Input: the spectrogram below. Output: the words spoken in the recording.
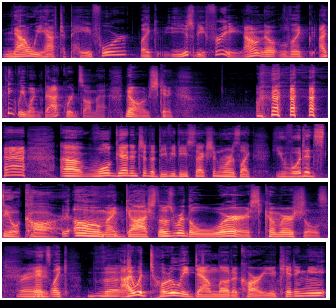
now we have to pay for. Like it used to be free. I don't know. Like I think we went backwards on that. No, I'm just kidding. uh, we'll get into the DVD section where it's like, you wouldn't steal a car. Oh my gosh, those were the worst commercials. Right. It's like The I would totally download a car. Are you kidding me?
